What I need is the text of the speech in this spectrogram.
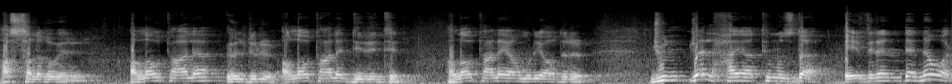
Hastalığı verir. Allahu Teala öldürür. Allahu Teala diriltir. Allahu Teala yağmur yağdırır. Güncel hayatımızda evrende ne var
